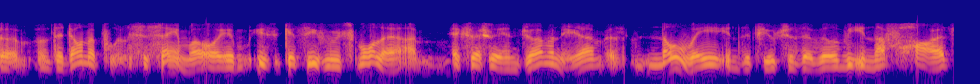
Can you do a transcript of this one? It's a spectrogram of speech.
uh, the donor pool is the same, or it it gets even smaller, um, especially in Germany. Yeah? No way in the future there will be enough hearts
